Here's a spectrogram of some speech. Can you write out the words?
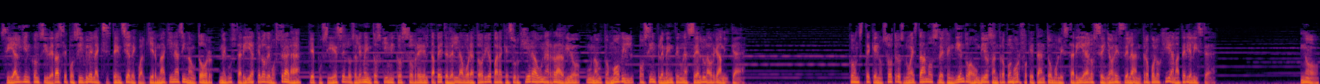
Si alguien considerase posible la existencia de cualquier máquina sin autor, me gustaría que lo demostrara, que pusiese los elementos químicos sobre el tapete del laboratorio para que surgiera una radio, un automóvil, o simplemente una célula orgánica. Conste que nosotros no estamos defendiendo a un dios antropomorfo que tanto molestaría a los señores de la antropología materialista. No.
